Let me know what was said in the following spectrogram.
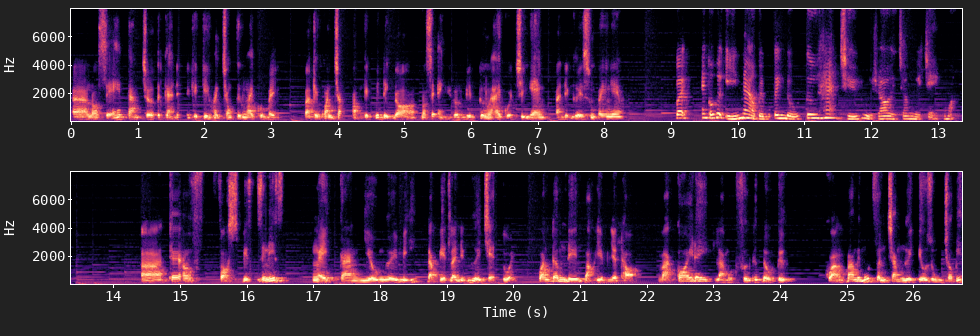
à, nó sẽ cản trở tất cả những cái kế hoạch trong tương lai của mình. Và cái quan trọng cái quyết định đó nó sẽ ảnh hưởng đến tương lai của chính em và những người xung quanh em Vậy anh có gợi ý nào về một kênh đầu tư hạn chế rủi ro cho người trẻ không ạ? À, theo Fox Business, ngày càng nhiều người Mỹ, đặc biệt là những người trẻ tuổi, quan tâm đến bảo hiểm nhân thọ và coi đây là một phương thức đầu tư. Khoảng 31% người tiêu dùng cho biết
